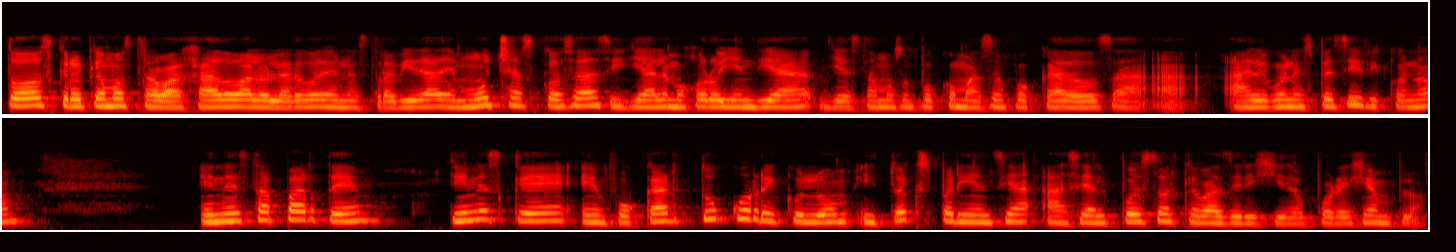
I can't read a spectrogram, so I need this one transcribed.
Todos creo que hemos trabajado a lo largo de nuestra vida de muchas cosas y ya a lo mejor hoy en día ya estamos un poco más enfocados a, algo en específico, ¿no? En esta parte tienes que enfocar tu currículum y tu experiencia hacia el puesto al que vas dirigido. Por ejemplo,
